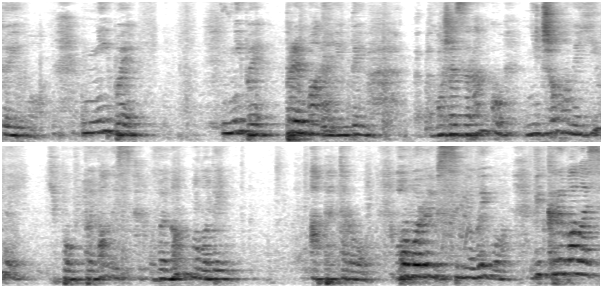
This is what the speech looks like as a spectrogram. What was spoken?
диво, ніби, ніби примарений дим. Може, зранку нічого не їли й повпивались вином молодим. А Петро говорив сміливо, відкривалась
